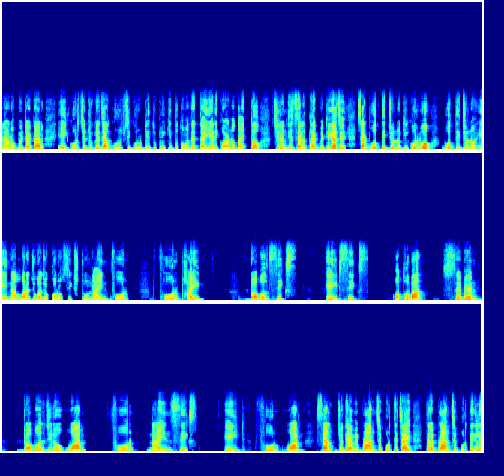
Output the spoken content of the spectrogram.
নিরানব্বই টাকার এই কোর্সে ঢুকে যাও। গ্রুপ সি গ্রুপ ডি দুটোই কিন্তু তোমাদের তৈয়ারি করানোর দায়িত্ব চিরঞ্জিত স্যারের থাকবে। ঠিক আছে? স্যার, ভর্তির জন্য কি করব? ভর্তির জন্য এই নাম্বারে যোগাযোগ করো। Six two nine four four five double six eight six অথবা seven double zero one four nine six eight four one sir, যদি আমি ব্রাঞ্চে পড়তে চাই, তাহলে ব্রাঞ্চে পড়তে গেলে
